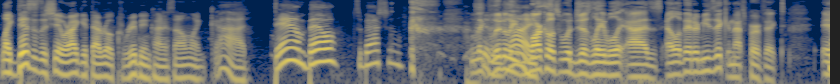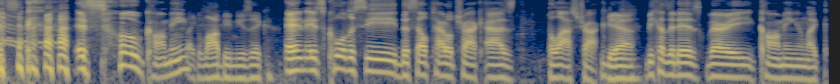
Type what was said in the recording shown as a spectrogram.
like this is the shit where I get that real Caribbean kind of sound. I'm like, God damn, Bell, Sebastian. Like literally, nice. Marcos would just label it as elevator music, and that's perfect. It's it's so calming, like lobby music. and it's cool to see the self-titled track as the last track Yeah. because it is very calming and like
